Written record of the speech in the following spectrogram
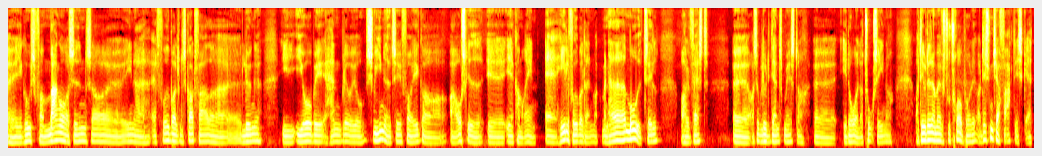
Øh, jeg kan huske for mange år siden, så øh, en af at fodboldens godfader, øh, Lønge i, i OB, han blev jo svinet til for ikke at, at afskede øh, Erik Hamren af hele fodbold Danmark. Men han havde mod til at holde fast øh, og så blev de dansk mester øh, et år eller to senere. Og det er jo det der med, hvis du tror på det, og det synes jeg faktisk, at,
